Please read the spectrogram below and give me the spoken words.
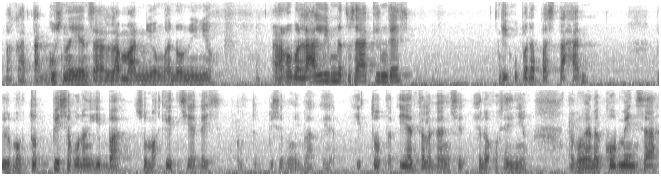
Baka tagos na yan sa laman yung ano ninyo ako malalim na to sa akin guys. Hindi ko pa napastahan. Pero mag-toothpaste ako ng iba. Sumakit siya guys. Mag-toothpaste ako ng iba. Kaya ito yan talagang ano ko sa inyo. Sa mga nag-comment sa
